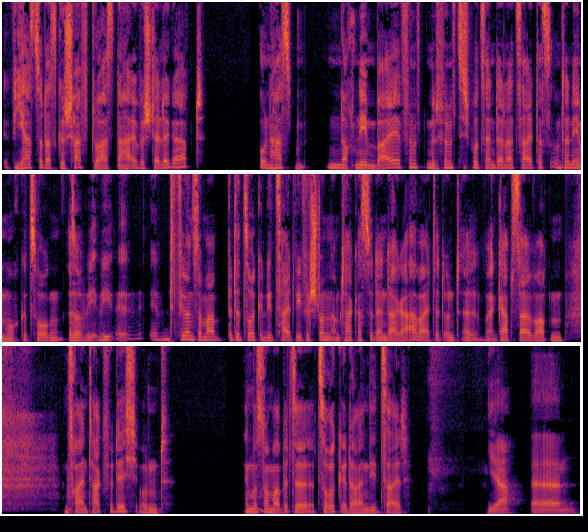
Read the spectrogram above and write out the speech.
Wie hast du das geschafft? Du hast eine halbe Stelle gehabt und hast noch nebenbei fünf, mit 50 Prozent deiner Zeit das Unternehmen hochgezogen. Also wie, wie äh, führ uns doch mal bitte zurück in die Zeit. Wie viele Stunden am Tag hast du denn da gearbeitet und äh, gab es da überhaupt einen, einen freien Tag für dich? Und nimm uns noch mal bitte zurück da in die Zeit. Ja, ähm,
